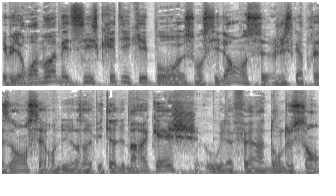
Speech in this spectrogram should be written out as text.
Et puis le roi Mohamed VI, critiqué pour euh, son silence jusqu'à présent, s'est rendu dans un hôpital de Marrakech où il a fait un don de sang.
